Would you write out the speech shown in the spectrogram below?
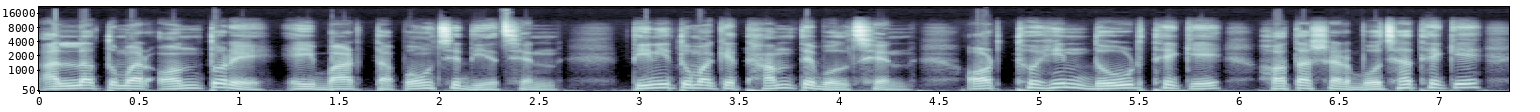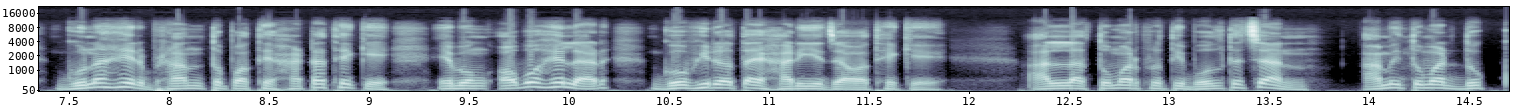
আল্লাহ তোমার অন্তরে এই বার্তা পৌঁছে দিয়েছেন। তিনি তোমাকে থামতে বলছেন, অর্থহীন দৌড় থেকে, হতাশার বোঝা থেকে, গুনাহের ভ্রান্ত পথে হাঁটা থেকে এবং অবহেলার গভীরতায় হারিয়ে যাওয়া থেকে। আল্লাহ তোমার প্রতি বলতে চান, আমি তোমার দুঃখ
